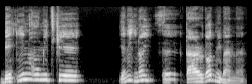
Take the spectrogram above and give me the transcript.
به این امید که یعنی اینا قرارداد میبندن.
